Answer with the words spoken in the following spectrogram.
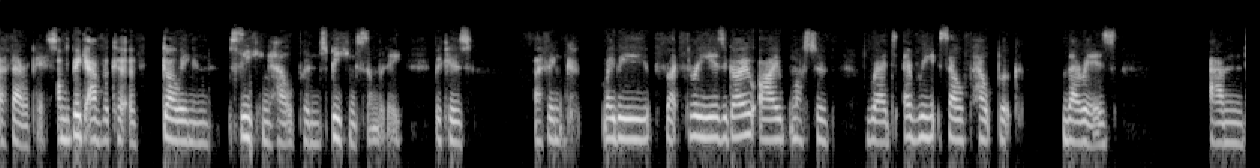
a therapist. I'm a big advocate of going and seeking help and speaking to somebody because I think maybe like three years ago, I must have read every self help book there is, and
